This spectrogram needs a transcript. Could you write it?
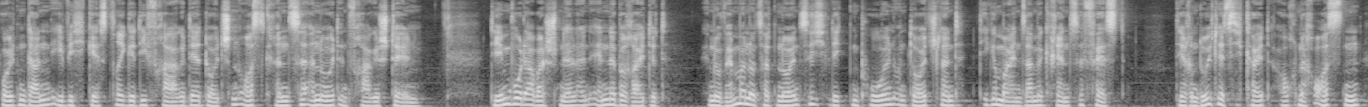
wollten dann ewig Gestrige die Frage der deutschen Ostgrenze erneut in Frage stellen. Dem wurde aber schnell ein Ende bereitet. Im November 1990 legten Polen und Deutschland die gemeinsame Grenze fest. Deren Durchlässigkeit auch nach Osten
